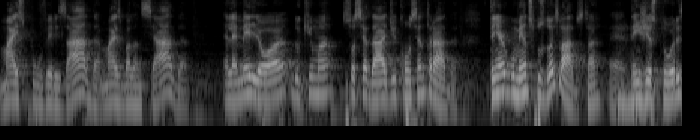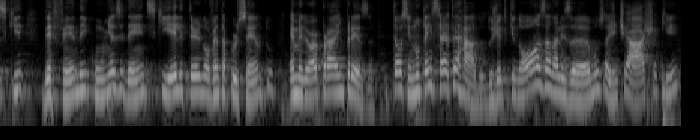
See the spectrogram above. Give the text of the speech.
mais pulverizada, mais balanceada, ela é melhor do que uma sociedade concentrada tem argumentos para os dois lados, tá? É, uhum. Tem gestores que defendem com unhas e dentes que ele ter 90% é melhor para a empresa. Então, assim, não tem certo e errado. Do jeito que nós analisamos, a gente acha que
